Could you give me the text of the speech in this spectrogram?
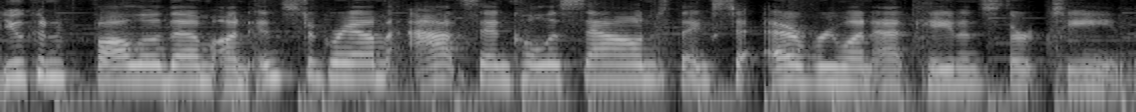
You can follow them on Instagram at Sankola Sound. Thanks to everyone at Cadence 13.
